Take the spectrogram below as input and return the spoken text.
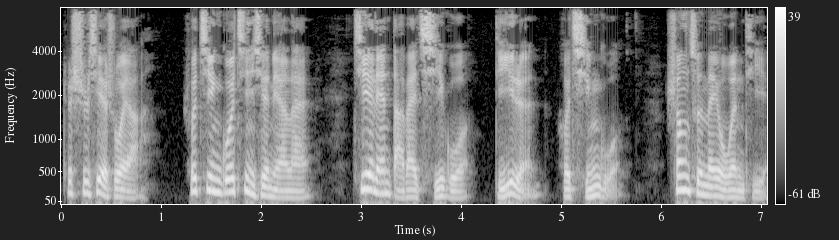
这士燮说呀，说晋国近些年来接连打败齐国、敌人和秦国，生存没有问题，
